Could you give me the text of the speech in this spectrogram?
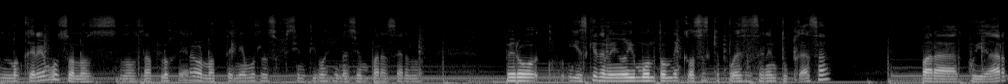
no queremos o nos, nos da flojera o no teníamos la suficiente imaginación para hacerlo. Pero, y es que también hay un montón de cosas que puedes hacer en tu casa para cuidar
